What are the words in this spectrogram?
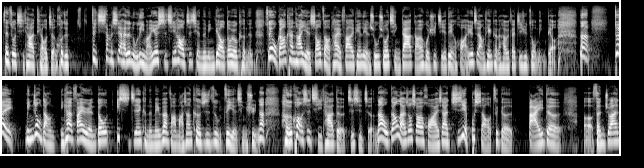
再做其他的调整，或者对下面现在还在努力嘛？因为十七号之前的民调都有可能。所以我刚刚看他也稍早，他也发了一篇脸书说，请大家赶快回去接电话，因为这两天可能还会再继续做民调。那对民众党，你看发言人都一时之间可能没办法马上克制住自己的情绪，那何况是其他的支持者？那我刚刚来的时候稍微滑一下，其实也不少这个。白的呃粉砖，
